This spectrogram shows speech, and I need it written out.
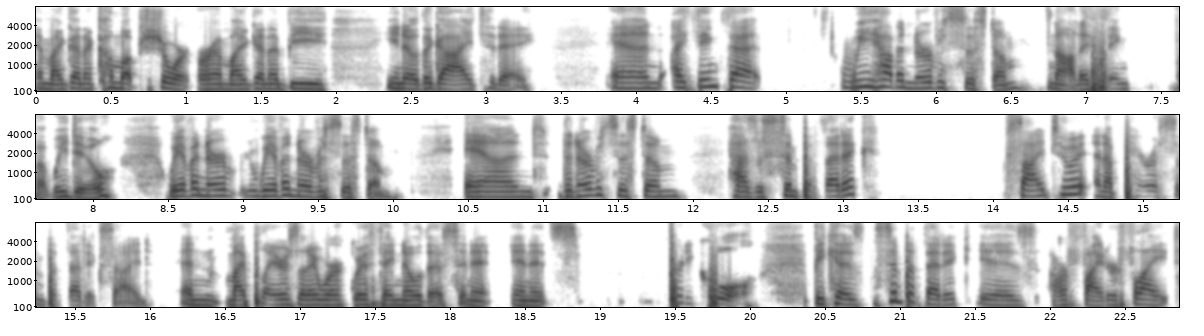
Am I going to come up short or am I going to be, you know, the guy today? And I think that we have a nervous system, not I think, but we do. We have a nerve we have a nervous system. And the nervous system has a sympathetic side to it and a parasympathetic side. And my players that I work with, they know this and it and it's pretty cool because the sympathetic is our fight or flight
